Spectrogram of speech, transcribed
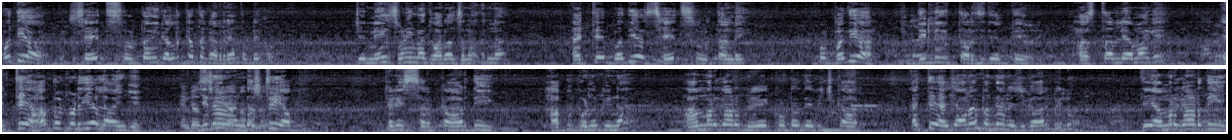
ਵਧੀਆ ਸਿਹਤ ਸਹੂਲਤਾਂ ਦੀ ਗੱਲ ਕਦ ਕਰ ਰਿਹਾ ਤੁਹਾਡੇ ਕੋਲ। ਜੇ ਨਹੀਂ ਸੁਣੀ ਮੈਂ ਦੁਬਾਰਾ ਸੁਣਾ ਦਿੰਦਾ। ਇੱਥੇ ਵਧੀਆ ਸਿਹਤ ਸਹੂਲਤਾਂ ਲਈ ਕੋਈ ਵਧੀਆ ਦਿੱਲੀ ਦੀ ਤਰਜ਼ ਦੇ ਉੱਤੇ ਹਸਪਤਾਲ ਲਿਆਵਾਂਗੇ। ਇੱਥੇ ਹੱਬ ਵਧੀਆ ਲਾਏਂਗੇ। ਜਿਹਦਾ ਇੰਡਸਟਰੀ ਹੱਬ ਜਿਹੜੀ ਸਰਕਾਰ ਦੀ ਹੱਬ ਬਣੂਗੀ ਨਾ ਅਮਰਗੜ੍ਹ ਬਰੇਕੋਟਾ ਦੇ ਵਿਚਕਾਰ ਇੱਥੇ ਹਜ਼ਾਰਾਂ ਬੰਦਿਆਂ ਨੂੰ ਰੁਜ਼ਗਾਰ ਮਿਲੂ। ਤੇ ਅਮਰਗੜ੍ਹ ਦੀ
